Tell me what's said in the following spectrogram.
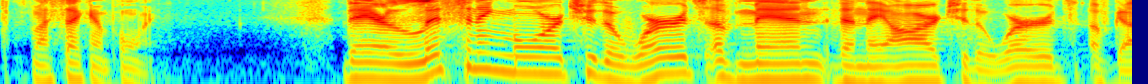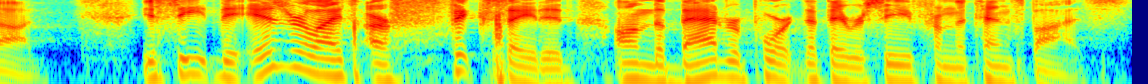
That's my second point. They are listening more to the words of men than they are to the words of God. You see, the Israelites are fixated on the bad report that they received from the 10 spies.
